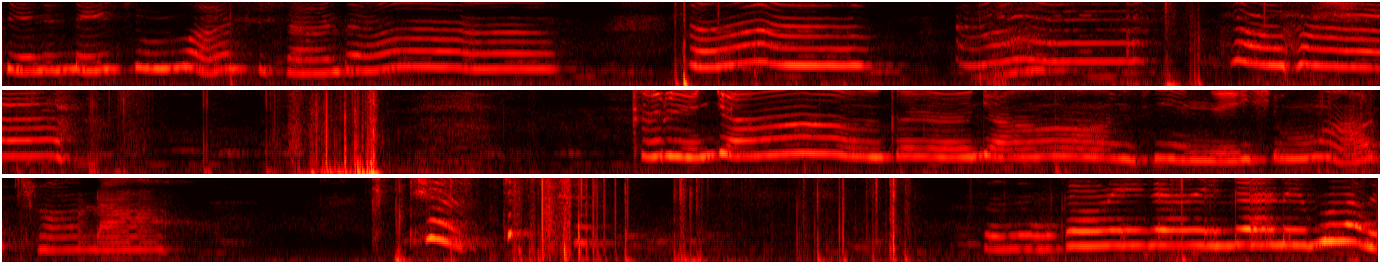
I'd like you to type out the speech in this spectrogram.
Senin işin var dışarıda? 讲，跟人讲，心里想好丑啦！吃吃吃吃！咖喱咖喱咖喱咖喱，不辣的！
